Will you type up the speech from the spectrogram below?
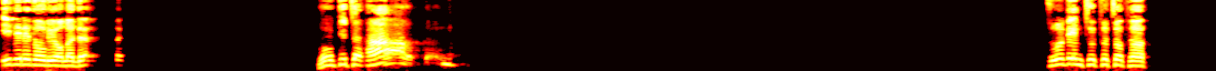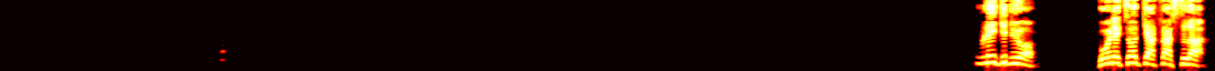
ileri doğru yolladı. Top. Ha? Rubin tuttu topu. Ne gidiyor? Gole çok yaklaştılar.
